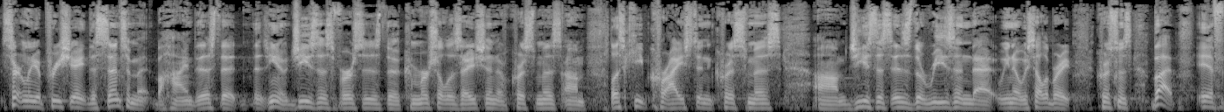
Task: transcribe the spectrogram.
certainly appreciate the sentiment behind this that, that, you know, Jesus versus the commercialization of Christmas. Um, let's keep Christ Christmas. Um, Jesus is the reason that, you know, we celebrate Christmas. But if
